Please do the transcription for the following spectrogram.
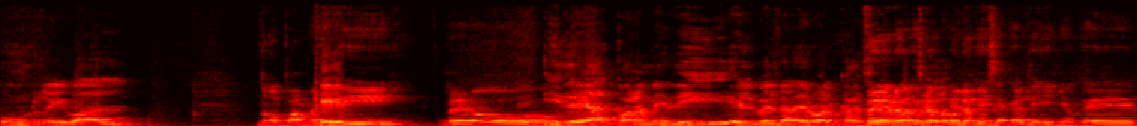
un rival No, para que- medir, pero ideal para medir el verdadero alcance pero lo- es Barcelona. lo que dice Carliño que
